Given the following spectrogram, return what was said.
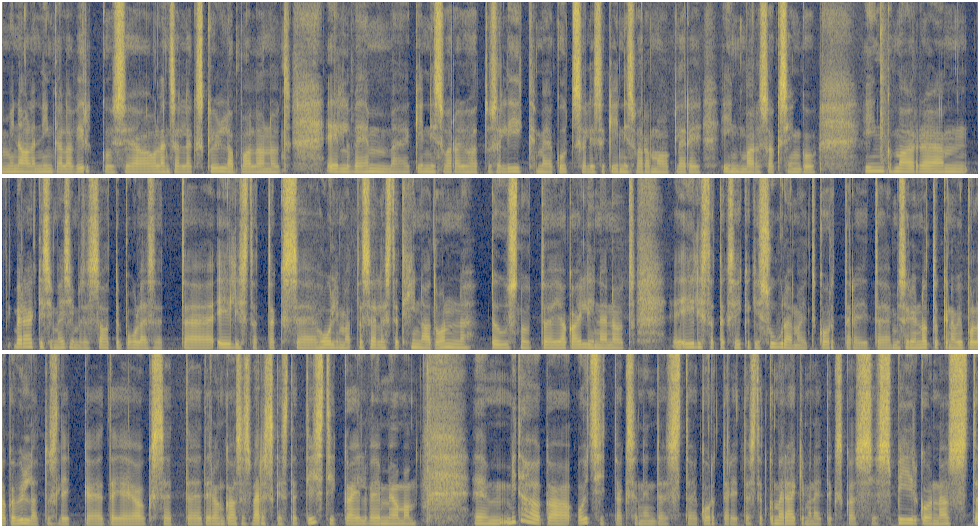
mina olen Ingela Virkus ja olen selleks külla palunud LVM kinnisvara juhatuse liikme ja kutselise kinnisvaramaakleri Ingmar Saksingu. Ingmar, me rääkisime esimeses saate pooles, et eelistatakse hoolimata sellest, et hinnad on tõusnud ja kallinenud, eelistatakse ikkagi suuremaid kortereid, mis oli natukene võib-olla ka üllatuslik teie jaoks, et teil on kaasas värske statistika LVM-i oma. mida aga otsitakse nendest korteritest, et kui me räägime näiteks kas siis piirkonnast,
